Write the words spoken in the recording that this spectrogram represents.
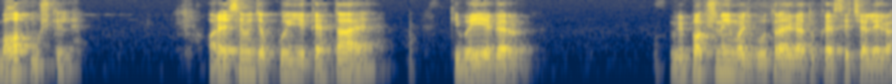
बहुत मुश्किल है। और ऐसे में जब कोई ये कहता है कि भाई अगर विपक्ष नहीं मज़बूत रहेगा तो कैसे चलेगा?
